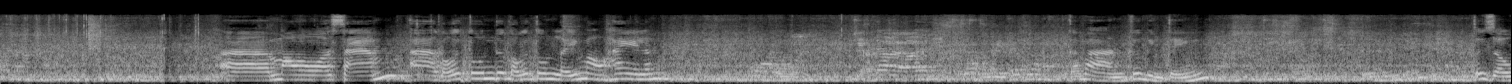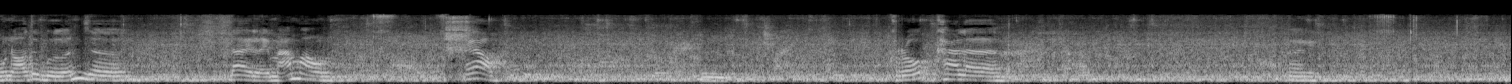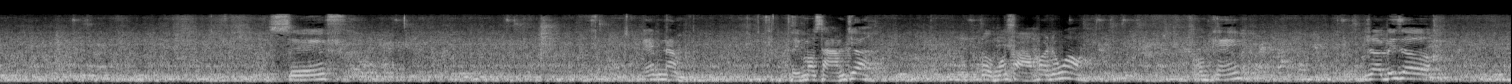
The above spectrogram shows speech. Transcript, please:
à, màu xám. À có cái tun tôi có cái tun lấy màu hay lắm. Các bạn cứ bình tĩnh. Tôi giấu nó tôi bướn giờ. Đây lấy mã màu này. thấy không? Ừ. crop color. Đây. Save F5 thấy màu xám chưa? Đổi màu xám rồi đúng không? Ok. Rồi bây giờ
